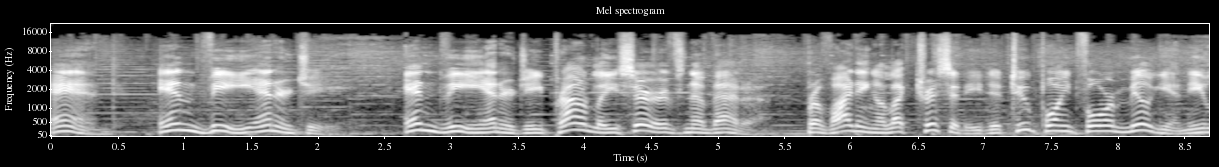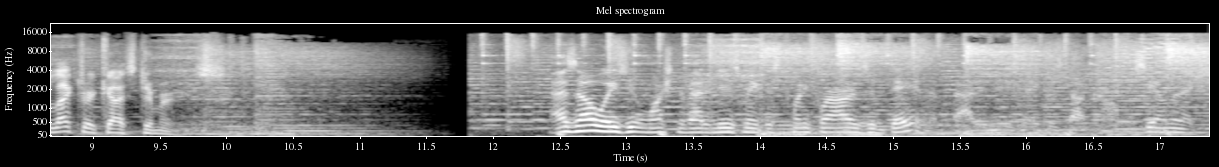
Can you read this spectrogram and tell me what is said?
And NV Energy. NV Energy proudly serves Nevada, providing electricity to 2.4 million electric customers. As always, you can watch Nevada Newsmakers 24 hours a day at NevadaNewsmakers.com. See you on the next.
